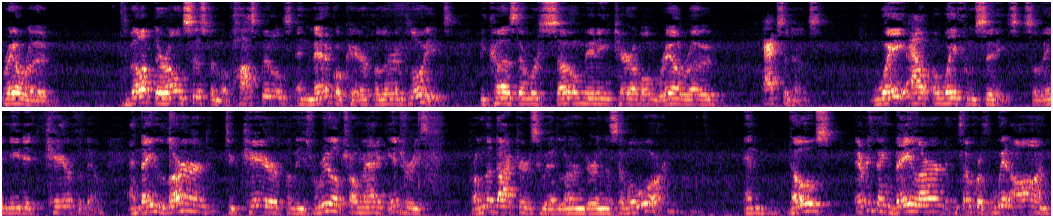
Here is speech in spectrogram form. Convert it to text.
Railroad developed their own system of hospitals and medical care for their employees because there were so many terrible railroad accidents way out away from cities. So they needed care for them. And they learned to care for these real traumatic injuries from the doctors who had learned during the Civil War. And those, everything they learned and so forth went on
